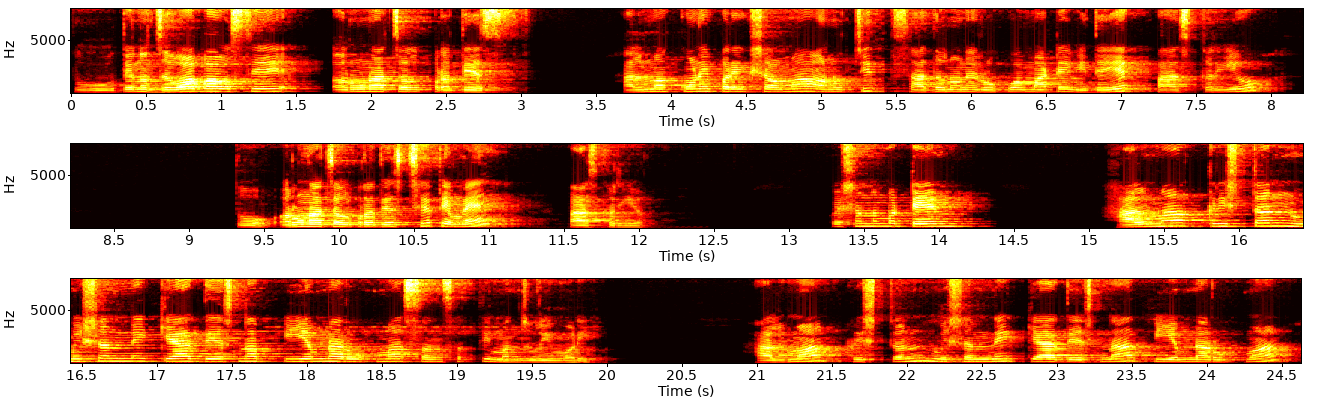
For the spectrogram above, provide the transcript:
તો તેનો જવાબ આવશે અરુણાચલ પ્રદેશ. હાલમાં કોણે પરીક્ષાઓમાં અનુચિત સાધનોને રોકવા માટે વિધેયક પાસ કર્યો? તો અરુણાચલ પ્રદેશ છે તેમણે પાસ કર્યો. ક્વેશ્ચન નંબર ટેન હાલમાં ક્રિસ્ટન મિશનને કયા દેશના પીએમના રૂપમાં સંસદથી મંજૂરી મળી? હાલમાં ક્રિસ્ટન મિશનને કયા દેશના પીએમના રૂપમાં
